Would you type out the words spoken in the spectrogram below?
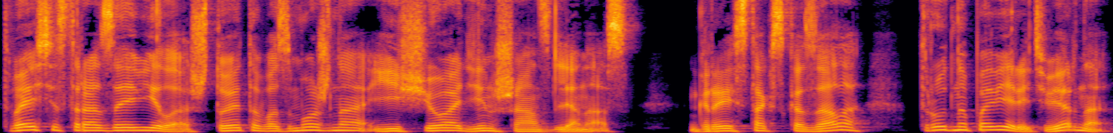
твоя сестра заявила, что это, возможно, еще один шанс для нас». Грейс так сказала? Трудно поверить, верно?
